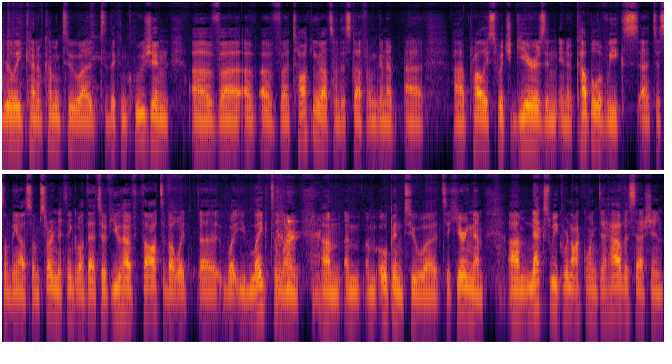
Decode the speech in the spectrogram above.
really kind of coming to uh, to the conclusion of uh, of, of uh, talking about some of this stuff, I'm to uh, probably switch gears in, in a couple of weeks uh, to something else. So I'm starting to think about that. So if you have thoughts about what uh, what you'd like to learn, um, I'm I'm open to uh, to hearing them. Um, next week we're not going to have a session.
